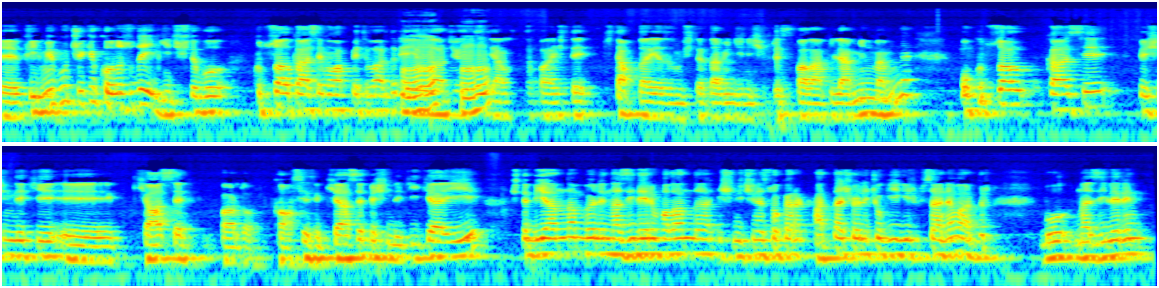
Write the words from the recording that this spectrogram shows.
e, filmi bu çünkü konusu da ilginç. İşte bu kutsal kase muhabbeti vardır ya hı yıllarca falan işte kitaplar yazılmıştır Da Vinci'nin şifresi falan filan bilmem ne. O kutsal kase peşindeki e, kase pardon kase kase peşindeki hikayeyi işte bir yandan böyle Nazileri falan da işin içine sokarak hatta şöyle çok ilginç bir sahne vardır. Bu Nazilerin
